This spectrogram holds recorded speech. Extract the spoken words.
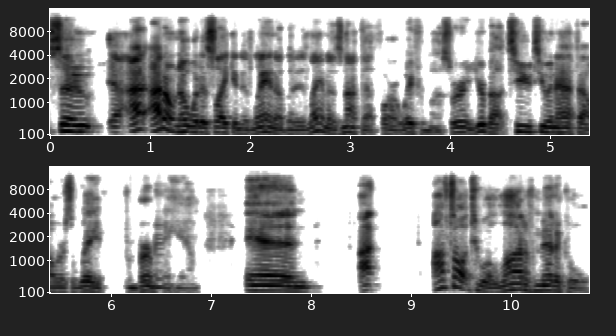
So I, I don't know what it's like in Atlanta, but Atlanta is not that far away from us. We're you're about two two and a half hours away from Birmingham, and I I've talked to a lot of medical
